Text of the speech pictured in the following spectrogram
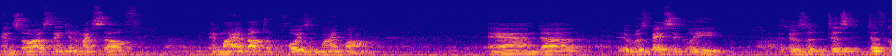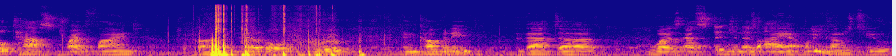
And so I was thinking to myself, am I about to poison my mom? And uh, it was basically, it was a dis- difficult task to try to find uh, an edible group and company that uh, was as stringent as I am when it comes to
